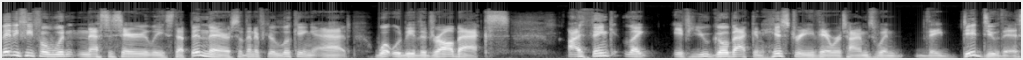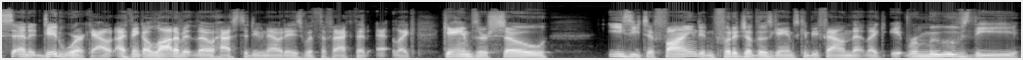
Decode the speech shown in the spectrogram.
maybe FIFA wouldn't necessarily step in there. So then, if you're looking at what would be the drawbacks, I think like if you go back in history, there were times when they did do this and it did work out. I think a lot of it though has to do nowadays with the fact that eh, like games are so easy to find and footage of those games can be found that like it removes the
